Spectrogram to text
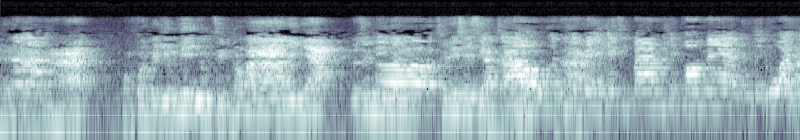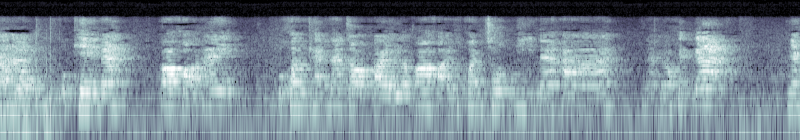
แล้วนะคะนะ บางคนไปยืมหนี้ยืมสินเข้ามาอะไรเงี้ยแล้วจะมีเงินเออใช้หนี้ใช้สิอนยากจะเขาเอาเงินนะให้ไปให้ที่บ้านให้พ่อแม่อะไรอย่างเงี้ยด้วยนะครัคะบผม โอเคนะ ก็ขอให้ทุกคนแคปหน้าจอไป แล้วแล้วก็ขอให้ทุกคนโชคดีนะคะนะน้องเพชรก้านะ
